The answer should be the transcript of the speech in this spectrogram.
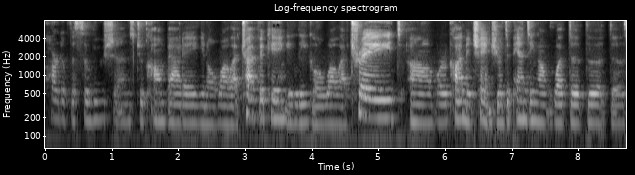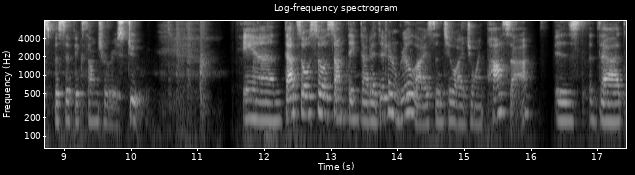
part of the solutions to combating you know wildlife trafficking illegal wildlife trade um, or climate change you know depending on what the, the, the specific sanctuaries do. And that's also something that i didn't realize until i joined pasa is that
